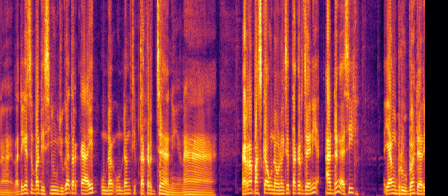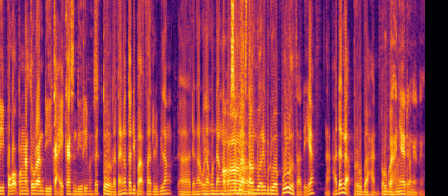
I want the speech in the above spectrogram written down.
Nah tadi kan sempat disinggung juga terkait undang-undang cipta kerja nih. Nah karena pasca undang-undang cipta kerja ini ada nggak sih yang berubah dari pokok pengaturan di KEK sendiri mas? Betul, katanya kan tadi Pak Fadli bilang eh, dengan Undang-Undang Nomor Oh. 11 tahun 2020 tadi ya. Nah, ada nggak perubahan? Perubahannya ada nggak? nih?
